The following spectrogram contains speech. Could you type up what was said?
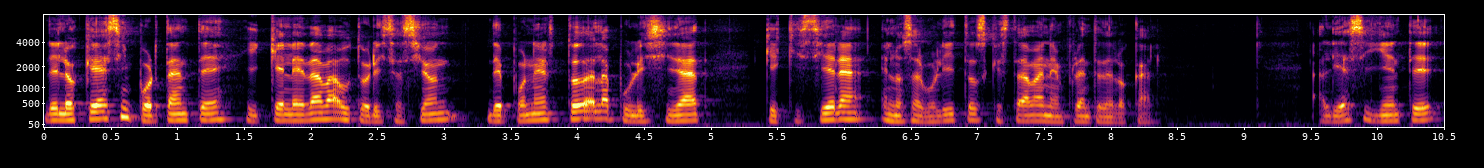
de lo que es importante y que le daba autorización de poner toda la publicidad que quisiera en los arbolitos que estaban enfrente del local. Al día siguiente,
